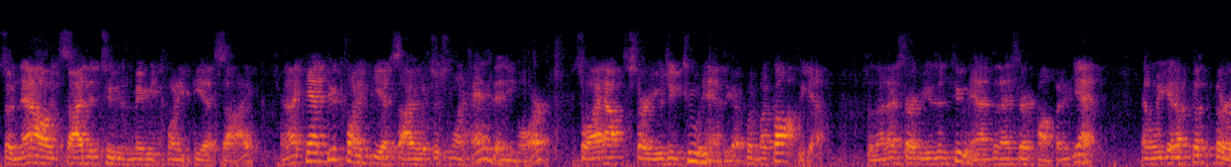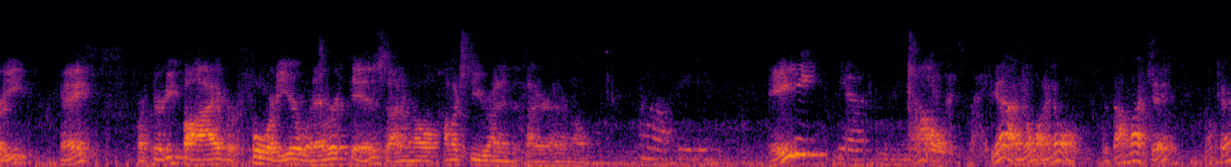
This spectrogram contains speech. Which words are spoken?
So now inside the tube is maybe 20 psi, and I can't do 20 psi with just one hand anymore. So I have to start using two hands. I got to put my coffee down. So then I start using two hands and I start pumping again. And we get up to 30, okay, or 35 or 40 or whatever it is. I don't know how much do you run in the tire. I don't know. Uh, 80, 80? yeah. Wow. It's fine. Yeah, no, I know. But not much, eh? Okay.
